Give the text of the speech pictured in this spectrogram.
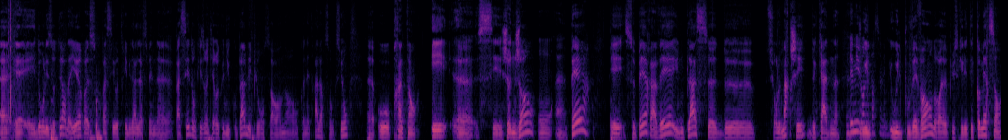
Euh, et, dont les auteurs d'ailleurs sont passés au tribunal la semaine euh, passée, donc ils ont été reconnus coupables et puis on, on, connaîtra leur sanction euh, au printemps. Et ces jeunes gens ont un père, et ce père avait une place de sur le marché de Cannes. Demi-journée où il- par semaine. Où il pouvait vendre puisqu'il était commerçant.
